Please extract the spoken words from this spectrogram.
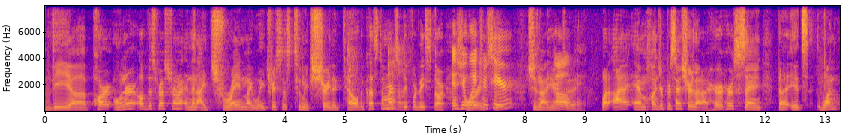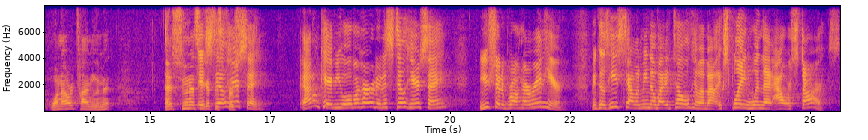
the uh, part owner of this restaurant, and then I train my waitresses to make sure they tell the customers before they start. Is your waitress food. here? She's not here Oh, today. okay. But I am 100% sure that I heard her saying that it's one one hour time limit. As soon as he It's gets his first. It's still hearsay. I don't care if you overheard it, it's still hearsay. You should have brought her in here because he's telling me nobody told him about explain when that hour starts.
